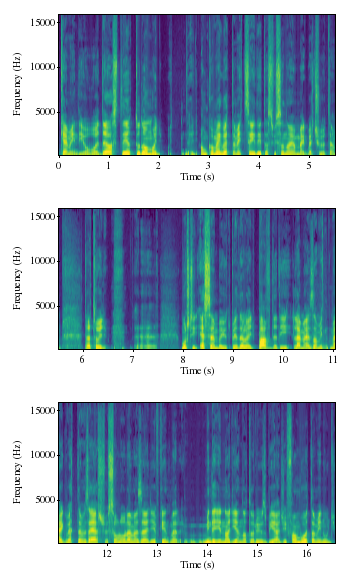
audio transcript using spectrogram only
kemény dió volt. De azt én tudom, hogy, hogy amikor megvettem egy CD-t, azt viszont nagyon megbecsültem. Tehát, hogy eh, most így eszembe jut például egy Puff Daddy lemez, amit megvettem, az első szóló lemeze egyébként, mert mindegy, én nagy ilyen Notorious B.I.G. fan voltam, én úgy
